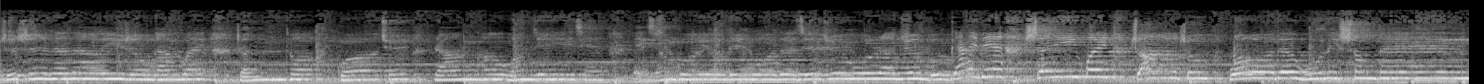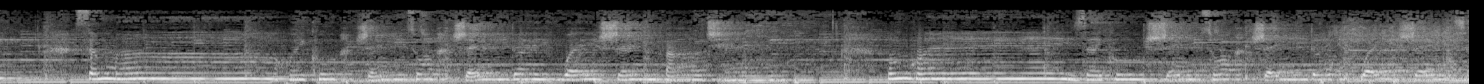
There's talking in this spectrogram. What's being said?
只是得到一种安慰，挣脱过去，然后忘记一切。没想过有天我的结局忽然全部改变，谁会抓住我的无力双臂？怎么会哭？谁错？谁对？为谁抱歉？不会。在哭，谁错谁对，为谁憔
